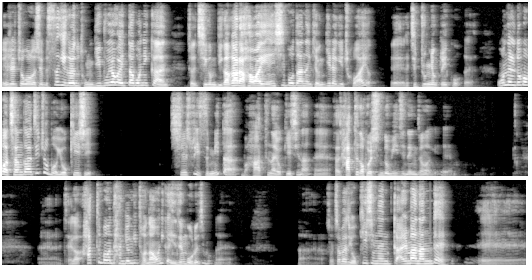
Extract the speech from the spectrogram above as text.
현실적으로 지금 쓰기 그래도 동기부여가 있다 보니까 저 지금 니가 가라 하와이 NC보다는 경기력이 좋아요. 예, 집중력도 있고 예. 오늘도 뭐 마찬가지죠. 뭐 요키시 실수 있습니다. 뭐 하트나 요키시나 예. 사실 하트가 훨씬 더 위지 냉정하게. 예. 예, 제가 하트 먹는데 한 경기 더 나오니까 인생 모르지 뭐. 예. 아, 솔직히 요키시는 깔만한데 예,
